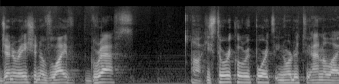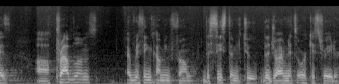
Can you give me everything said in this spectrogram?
generation of live graphs, uh, historical reports in order to analyze uh, problems, everything coming from the system to the DriveNet orchestrator.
